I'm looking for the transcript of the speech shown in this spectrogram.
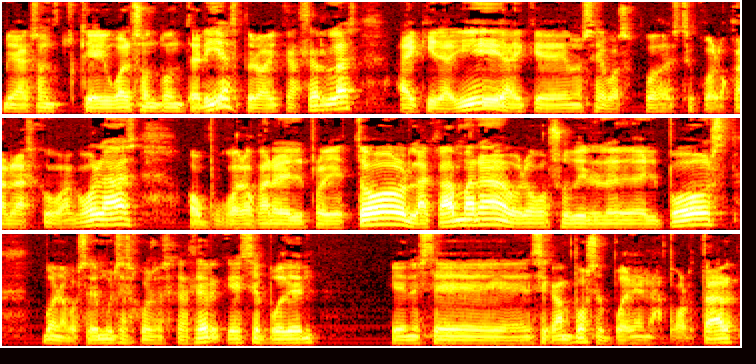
Mira, que, son, que igual son tonterías, pero hay que hacerlas, hay que ir allí, hay que, no sé, pues, pues colocar las Coca-Colas, o colocar el proyector, la cámara, o luego subir el, post. Bueno, pues hay muchas cosas que hacer que se pueden, en ese, en ese campo se pueden aportar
